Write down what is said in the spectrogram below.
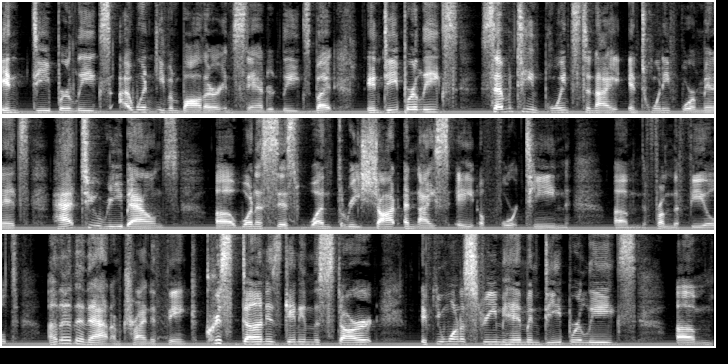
in deeper leagues. I wouldn't even bother in standard leagues, but in deeper leagues, 17 points tonight in 24 minutes, had two rebounds, uh, one assist, one three, shot a nice eight of 14. Um, from the field. Other than that, I'm trying to think. Kris Dunn is getting the start. If you want to stream him in deeper leagues, um,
